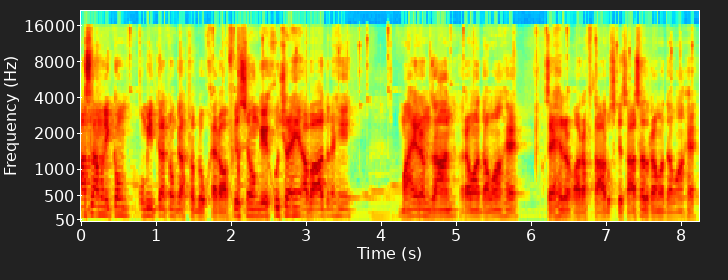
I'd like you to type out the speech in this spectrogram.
अस्सलाम वालेकुम। उम्मीद करता हूँ कि आप सब लोग खैर ऑफ़िस से होंगे, खुश रहें, आबाद रहें। माह रमज़ान रवा दवा है सहर और अफ्तार उसके साथ साथ रवा दवा है।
